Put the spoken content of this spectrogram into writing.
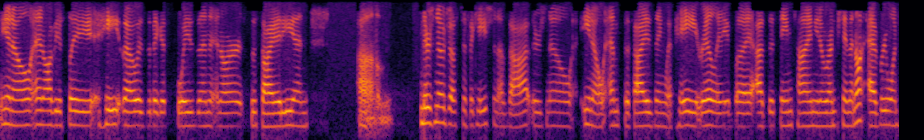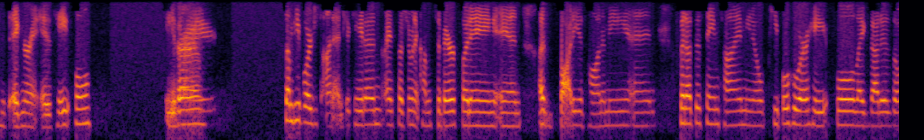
you know and obviously hate though is the biggest poison in our society and um there's no justification of that. There's no you know empathizing with hate really. But at the same time you know we're understanding that not everyone who's ignorant is hateful either. Right. Some people are just uneducated, especially when it comes to barefooting and a body autonomy. And but at the same time, you know, people who are hateful, like that is a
